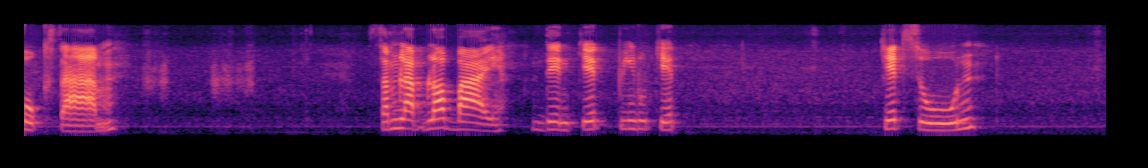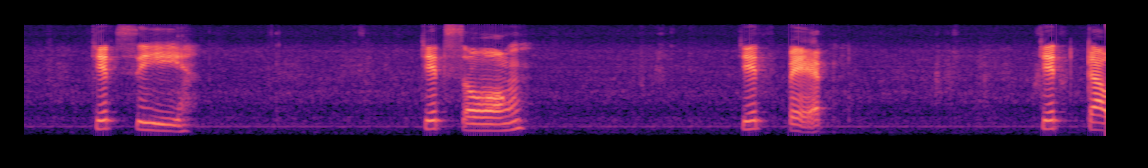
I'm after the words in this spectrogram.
หกสาม สำหรับรอบบ่าย เด่นเจ็ดวิ่งรูดเจ็ดเจ็ดศูนย์เจ็ดสี่เจ็ดสองเจ็ดแปดเจ็ดเก้า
